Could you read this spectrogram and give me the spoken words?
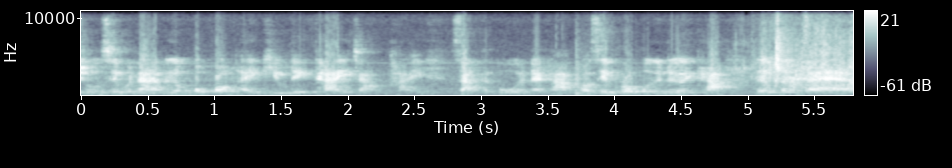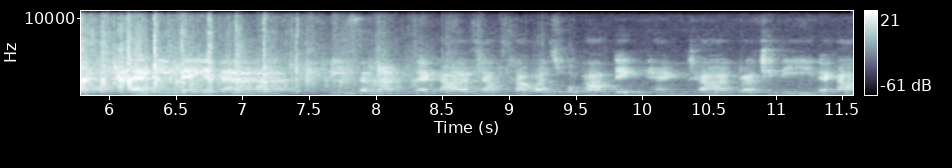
ช่วงเสวนาเรื่องปกป้อง IQ เด็กไทยจากภัยสัตว์ตะกัวนะคะ ขอเสียงปรบมือด้วยค่ะ เริ่มตั้งแต่แพทย์หญิงนายนา สนันนะคะ จากสถาบันสุขภาพเด็กแห่งชาติราชินีนะคะ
